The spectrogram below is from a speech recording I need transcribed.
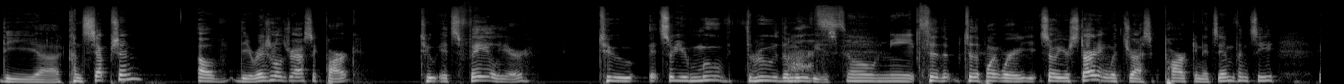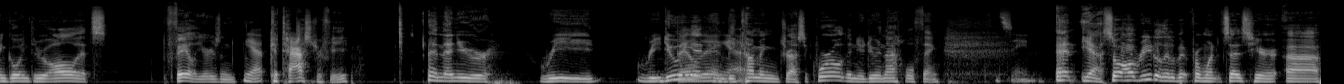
the uh, conception of the original Jurassic Park to its failure to it. So you move through the movies So neat. to the to the point where you, so you're starting with Jurassic Park in its infancy and going through all its failures and Yep. catastrophe, and then you're re redoing it and it. becoming Jurassic World, and you're doing that whole thing. Insane. And yeah, so I'll read a little bit from what it says here. Uh,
